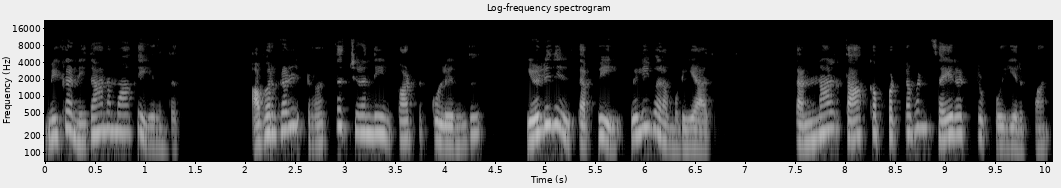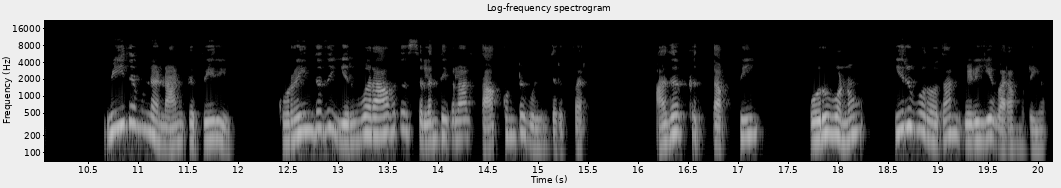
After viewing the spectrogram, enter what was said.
மிக நிதானமாக இருந்தது. அவர்கள் இரத்தச் சிலந்தியின் காட்டுக்குள்ளிருந்து எளிதில் தப்பி வெளிவர முடியாது. தன்னால் தாக்கப்பட்டவன் செயலற்றுப் போயிருப்பான். மீதமுள்ள நான்கு பேரில் குறைந்தது இருவராவது சிலந்திகளால் தாக்குண்டு விழுந்திருப்பர். அதற்குத் தப்பி ஒருவனோ இருவரோதான் வெளியே வர முடியும்.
